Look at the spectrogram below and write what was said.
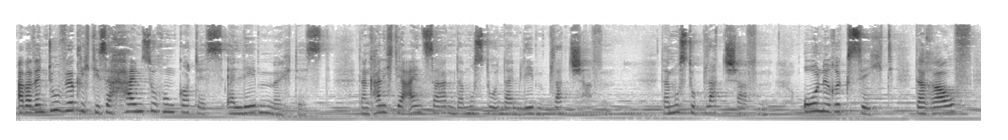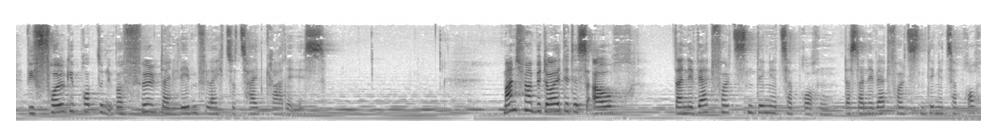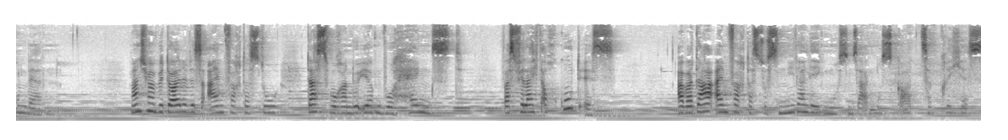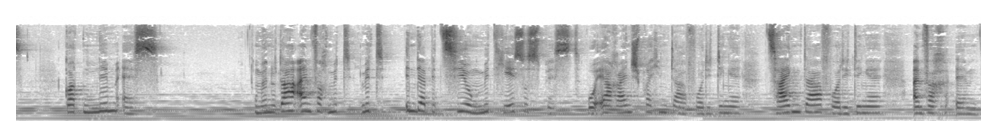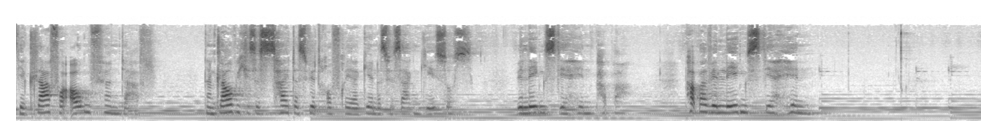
Aber wenn du wirklich diese Heimsuchung Gottes erleben möchtest, dann kann ich dir eins sagen, da musst du in deinem Leben Platz schaffen. Da musst du Platz schaffen, ohne Rücksicht darauf, wie vollgeproppt und überfüllt dein Leben vielleicht zurzeit gerade ist. Manchmal bedeutet es auch, deine wertvollsten Dinge zerbrochen, dass deine wertvollsten Dinge zerbrochen werden. Manchmal bedeutet es einfach, dass du das, woran du irgendwo hängst, was vielleicht auch gut ist, aber da einfach, dass du es niederlegen musst und sagen musst, Gott, zerbrich es. Gott, nimm es. Und wenn du da einfach mit, mit in der Beziehung mit Jesus bist, wo er reinsprechen darf, wo er die Dinge zeigen darf, wo er die Dinge einfach ähm, dir klar vor Augen führen darf, dann glaube ich, ist es Zeit, dass wir darauf reagieren, dass wir sagen, Jesus, wir legen es dir hin, Papa. Papa, wir legen es dir hin,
